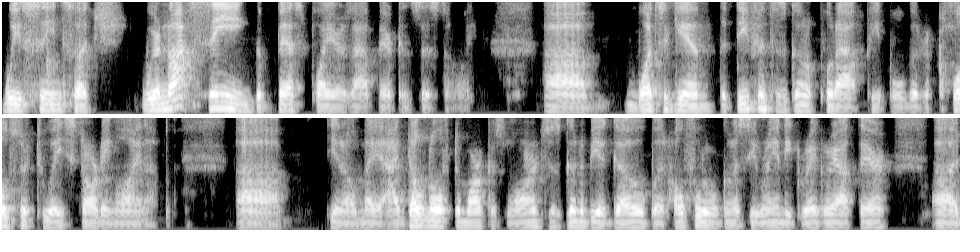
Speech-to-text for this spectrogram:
we've seen such we're not seeing the best players out there consistently. Um, once again, the defense is going to put out people that are closer to a starting lineup. Uh, you know, may I don't know if Demarcus Lawrence is going to be a go, but hopefully we're going to see Randy Gregory out there. Uh,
